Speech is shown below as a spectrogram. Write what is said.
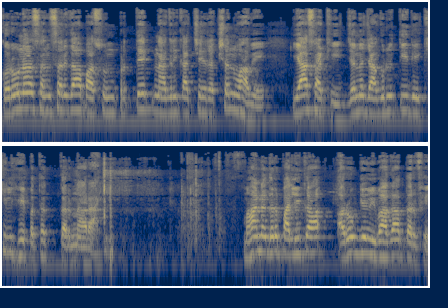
कोरोना संसर्गापासून प्रत्येक नागरिकाचे रक्षण व्हावे यासाठी जनजागृती देखील हे पथक करणार आहे. महानगरपालिका आरोग्य विभागातर्फे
